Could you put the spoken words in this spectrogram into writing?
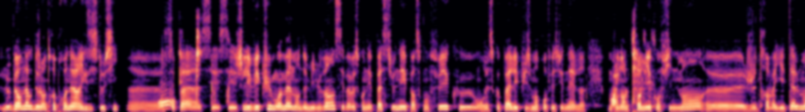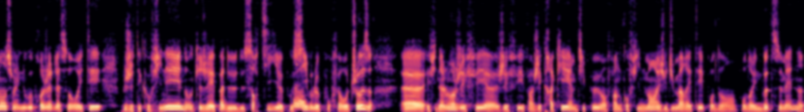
le burn-out de l'entrepreneur existe aussi. Euh, oh. C'est pas, c'est, c'est, je l'ai vécu moi-même en 2020. C'est pas parce qu'on est passionné par ce qu'on fait que on risque pas l'épuisement professionnel. Hein. Pendant le premier confinement, euh, je travaillais tellement sur les nouveaux projets de la sororité j'étais confinée, donc j'avais pas de, de sortie possible oh. pour faire autre chose. Euh, et finalement, j'ai fait, euh, j'ai fait, enfin, j'ai craqué un petit peu en fin de confinement et j'ai dû m'arrêter pendant pendant une bonne semaine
